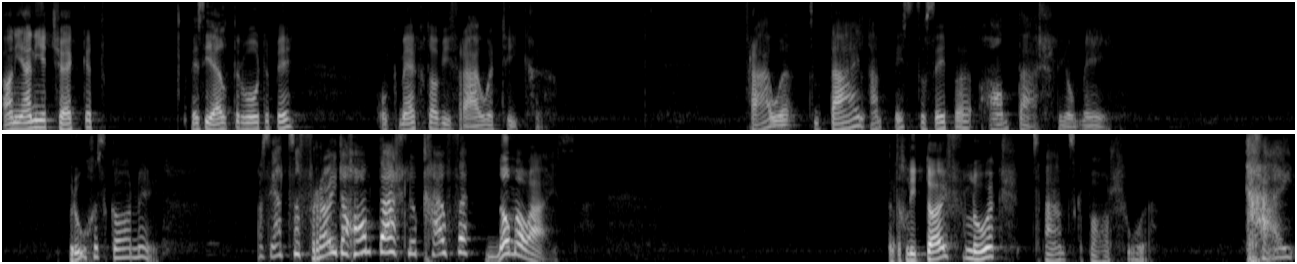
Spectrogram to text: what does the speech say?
Habe ich auch nie gecheckt, bis ich älter geworden bin und gemerkt habe, wie Frauen ticken. Frauen zum Teil haben bis zu sieben Handtäschchen und mehr. Brauchen es gar nicht. Aber sie haben so Freude, Handtäschchen und kaufen nochmal eins. Wenn du ein bisschen tiefer schaust, 20 Paar Schuhe. Kein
